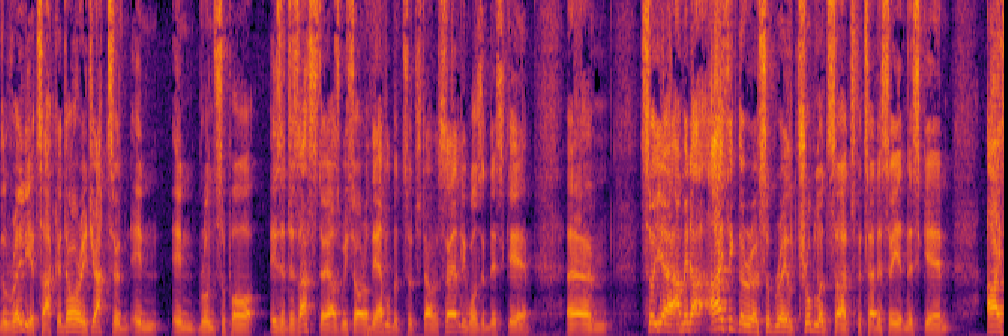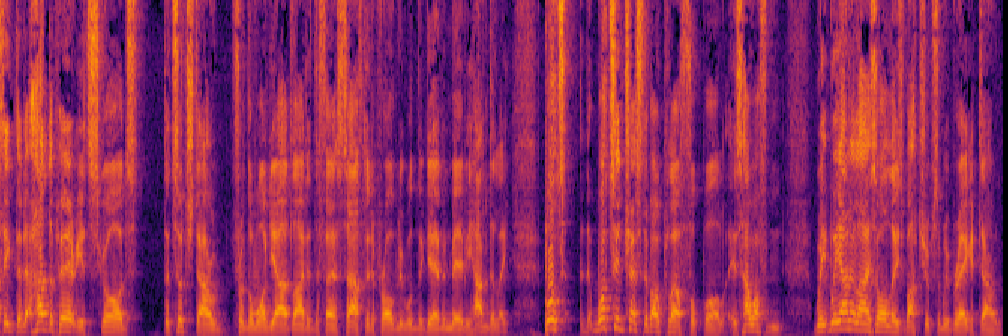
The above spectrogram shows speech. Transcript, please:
they'll really attack. Adoree Jackson in in run support is a disaster, as we saw on the Edelman touchdown. It certainly was in this game. Um, so yeah, I mean, I, I, think there are some real troubling sides for Tennessee in this game. I think that had the Patriots scored the touchdown from the one yard line in the first half, they'd have probably won the game and maybe handily. But what's interesting about playoff football is how often we, we analyse all these matchups and we break it down.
